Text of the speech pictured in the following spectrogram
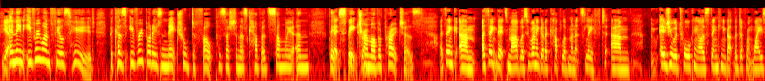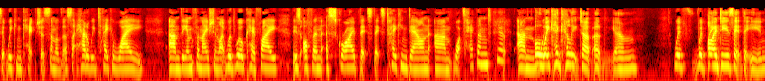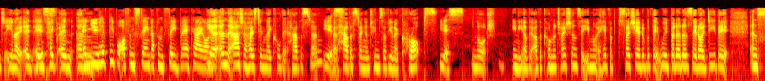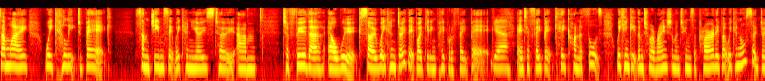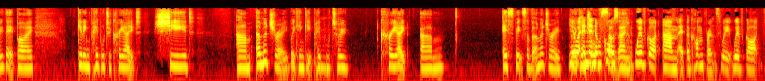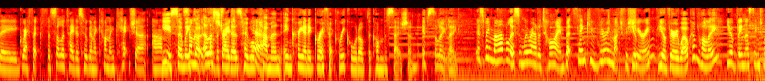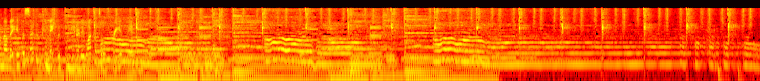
yeah, And then everyone feels heard because everybody's natural default position is covered somewhere in that, That spectrum. spectrum. of approaches. I think um, I think that's marvelous. We've only got a couple of minutes left. Um, as you were talking, I was thinking about the different ways that we can capture some of this. Like, how do we take away um, the information? Like with World Cafe, there's often a scribe that's that's taking down um, what's happened. Yep. Um, Or we can collect up uh, um, we've we've been, ideas at the end, you know, and, Yes. and people and, and you have people often stand up and feedback. Eh, on yeah, in the art of hosting, they call that harvesting. Yes. but harvesting in terms of you know crops, yes, not any other other connotations that you might have associated with that word. But it is that idea that in some way we collect back some gems that we can use to um, to further our work. So we can do that by getting people to feedback. Yeah. And to feedback key kind of thoughts. We can get them to arrange them in terms of priority, but we can also do that by getting people to create shared um, imagery. We can get people to create um, aspects of imagery. Yeah, and then of course something. we've got um, at the conference we we've got the graphic facilitators who are going to come and capture. Um, Yes, so we've got illustrators who will. Yeah. come in and create a graphic record of the conversation. Absolutely. It's been marvelous, and we're out of time. But thank you very much for sharing. You're very welcome, Holly. You have been listening to another episode of Connect with Community Waikato Free FM.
